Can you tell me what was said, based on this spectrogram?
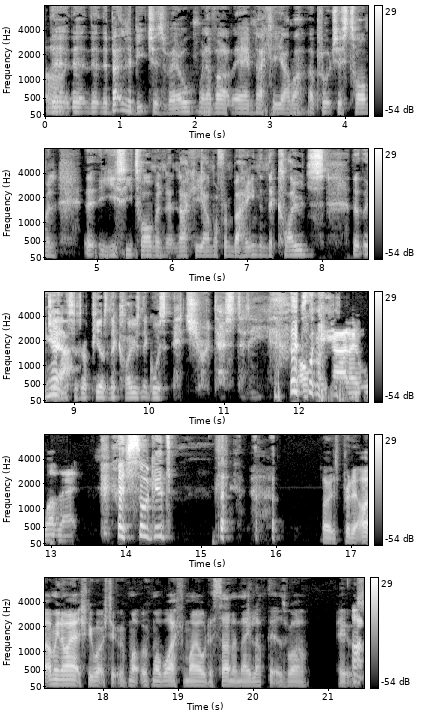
Oh. The, the, the the bit on the beach as well. Whenever um, Nakayama approaches Tom, and uh, you see Tom and, and, Nakayama from behind in the clouds, that the yeah. Genesis appears in the clouds, and it goes, "It's your destiny." it's oh like, my god, I love that. It's so good. oh, it's pretty. I, I, mean, I actually watched it with my with my wife and my older son, and they loved it as well. It was, oh, I'm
